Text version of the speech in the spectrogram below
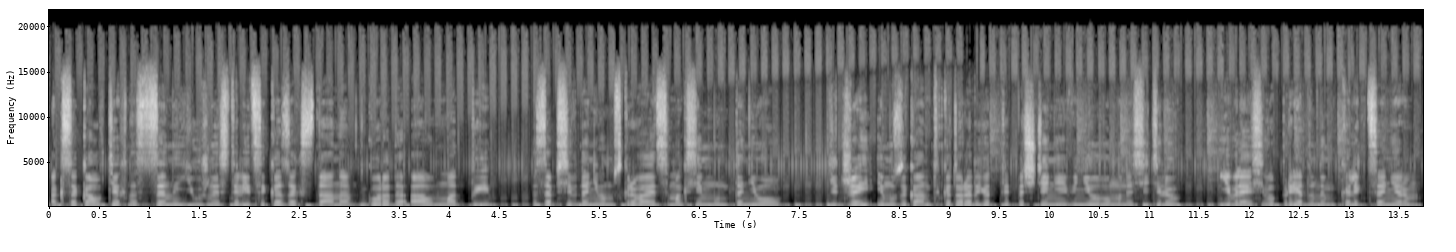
аксакал техносцены южной столицы Казахстана, города Алматы. За псевдонимом скрывается Максим Мунтаниол, диджей и музыкант, который дает предпочтение виниловому носителю, являясь его преданным коллекционером.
